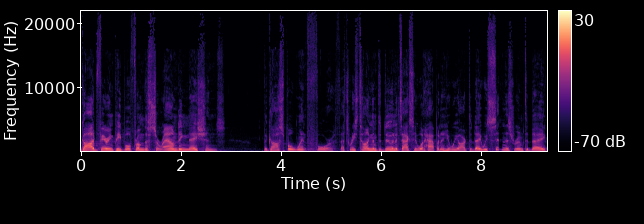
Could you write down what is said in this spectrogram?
God fearing people from the surrounding nations the gospel went forth. That's what he's telling them to do, and it's actually what happened. And here we are today. We sit in this room today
